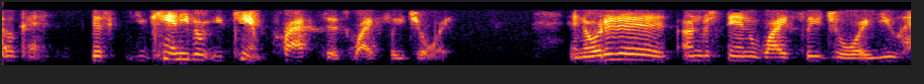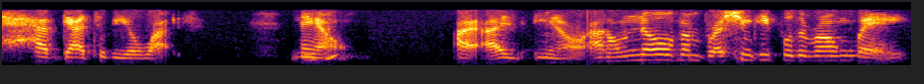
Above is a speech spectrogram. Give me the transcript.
Okay. Just you can't even you can't practice wifely joy. In order to understand wifely joy, you have got to be a wife. Now, mm-hmm. I, I, you know, I don't know if I'm brushing people the wrong way.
